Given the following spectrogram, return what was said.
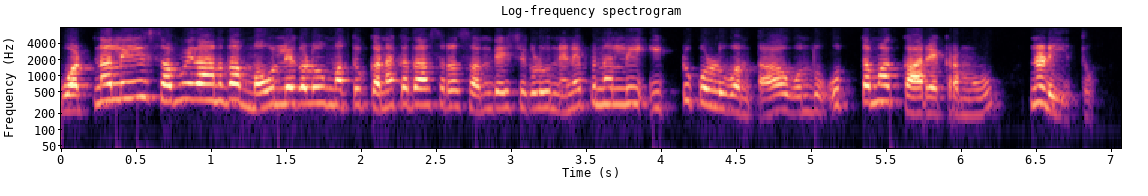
ಒಟ್ನಲ್ಲಿ ಸಂವಿಧಾನದ ಮೌಲ್ಯಗಳು ಮತ್ತು ಕನಕದಾಸರ ಸಂದೇಶಗಳು ನೆನಪಿನಲ್ಲಿ ಇಟ್ಟುಕೊಳ್ಳುವಂತಹ ಒಂದು ಉತ್ತಮ ಕಾರ್ಯಕ್ರಮವು ನಡೆಯಿತು.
